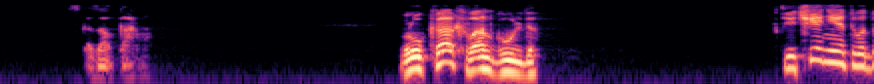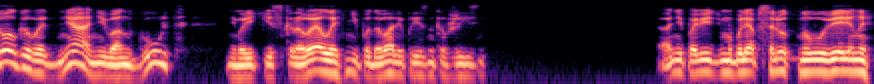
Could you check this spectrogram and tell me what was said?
— сказал Карма. В руках Ван Гульда. Течение этого долгого дня ни Ван Гульд, ни моряки с каравеллы не подавали признаков жизни. Они, по-видимому, были абсолютно уверены,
